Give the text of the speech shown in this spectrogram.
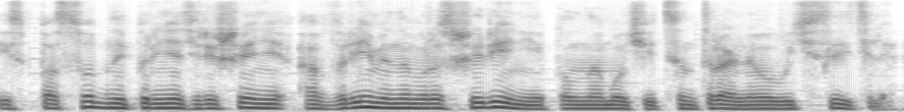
и способный принять решение о временном расширении полномочий центрального вычислителя.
